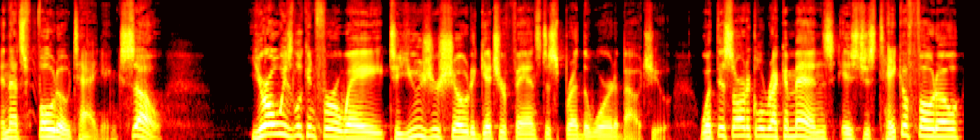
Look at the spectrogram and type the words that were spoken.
And that's photo tagging. So, you're always looking for a way to use your show to get your fans to spread the word about you. What this article recommends is just take a photo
